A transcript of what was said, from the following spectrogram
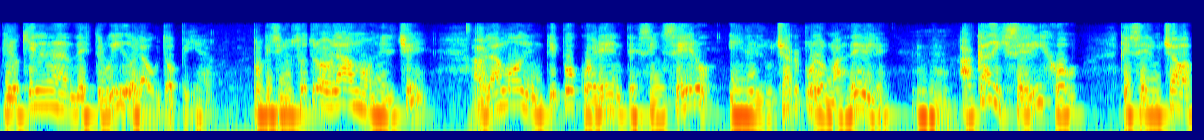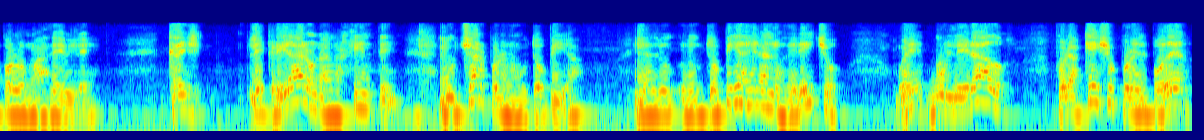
Pero ¿quién ha destruido la utopía? Porque si nosotros hablamos del Che, hablamos de un tipo coherente, sincero y de luchar por los más débiles. Acá se dijo que se luchaba por los más débiles. Cre- le crearon a la gente luchar por una utopía. Y las utopías eran los derechos ¿eh? vulnerados por aquellos, por el poder.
